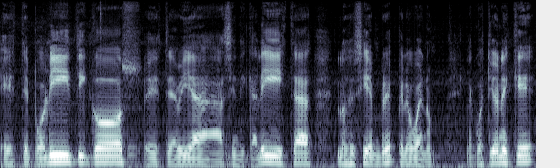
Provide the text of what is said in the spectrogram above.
este, políticos, este, había sindicalistas, los de siempre, pero bueno, la cuestión es que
